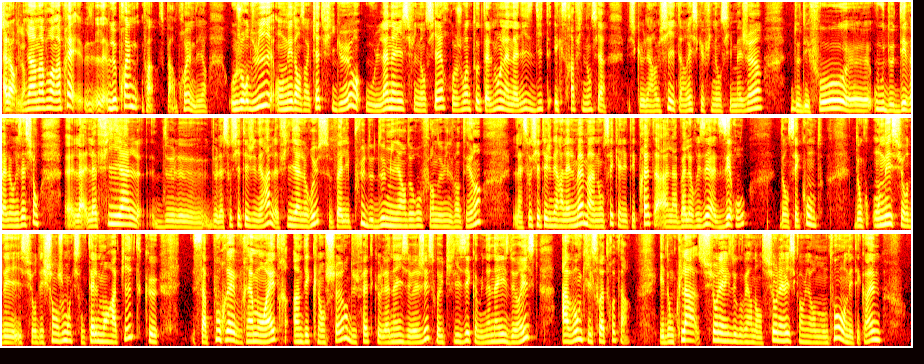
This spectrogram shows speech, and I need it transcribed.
Alors, il y a un avant, un après. Le problème, enfin, c'est pas un problème d'ailleurs. Aujourd'hui, on est dans un cas de figure où l'analyse financière rejoint totalement l'analyse dite extra-financière, puisque la Russie est un risque financier majeur de défaut euh, ou de dévalorisation. Euh, la, filiale de, de, la Société Générale, la filiale russe, valait plus de 2 milliards d'euros fin 2021. La Société Générale elle-même a annoncé qu'elle était prête à la valoriser à zéro dans ses comptes. Donc on est sur des, sur des changements qui sont tellement rapides que ça pourrait vraiment être un déclencheur du fait que l'analyse ESG soit utilisée comme une analyse de risque avant qu'il soit trop tard. Et donc là, sur les risques de gouvernance, sur les risques environnementaux, on était quand même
